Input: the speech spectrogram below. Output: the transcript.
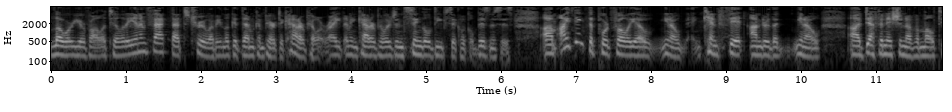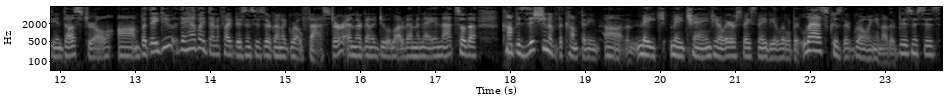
lower your volatility, and in fact, that's true. I mean, look at them compared to Caterpillar, right? I mean, Caterpillar's in single deep cyclical businesses. Um, I think the portfolio, you know, can fit under the you know uh, definition of a multi-industrial, um, but they do they have identified businesses they're going to grow faster and they're going to do a lot of M&A in that. So the composition of the company uh, may may change. You know, aerospace may be a little bit less because they're growing in other businesses.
